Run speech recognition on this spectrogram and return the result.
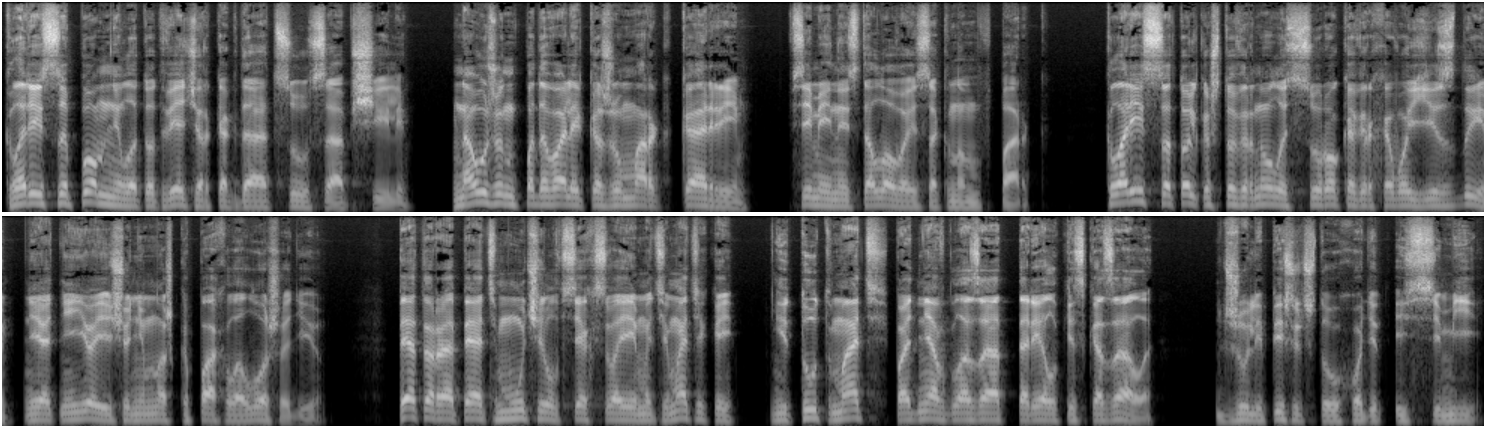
Кларисса помнила тот вечер, когда отцу сообщили. На ужин подавали кожумарк карри в семейной столовой с окном в парк. Кларисса только что вернулась с урока верховой езды, и от нее еще немножко пахло лошадью. Петер опять мучил всех своей математикой, и тут мать, подняв глаза от тарелки, сказала, «Джули пишет, что уходит из семьи».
